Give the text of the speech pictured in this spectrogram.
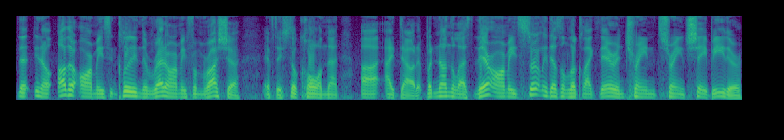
the you know other armies, including the Red Army from Russia, if they still call them that, uh, I doubt it. But nonetheless, their army certainly doesn't look like they're in trained, trained shape either.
